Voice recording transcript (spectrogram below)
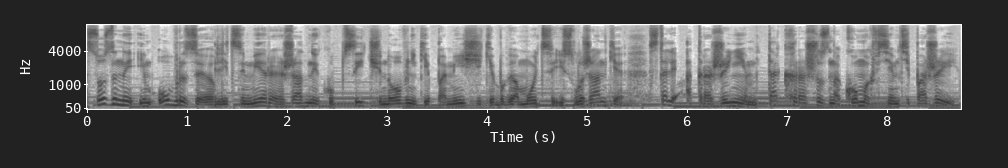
созданные им образы – лицемеры, жадные купцы, чиновники, помещики, богомольцы и служанки – стали отражением так хорошо знакомых всем всем типажей.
